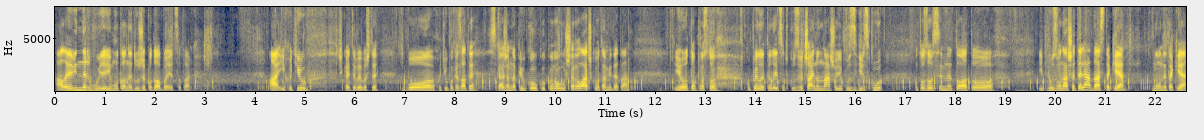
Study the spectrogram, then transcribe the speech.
але він нервує, йому то не дуже подобається так. А, і хотів, чекайте, вибачте, бо хотів показати, скажімо, напівковку корову шаролачку там іде, та? І ото просто купили телицю, таку звичайну нашу якусь гірську. Ну то зовсім не то. то... І плюс вона ще теля дасть таке, ну не таке.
